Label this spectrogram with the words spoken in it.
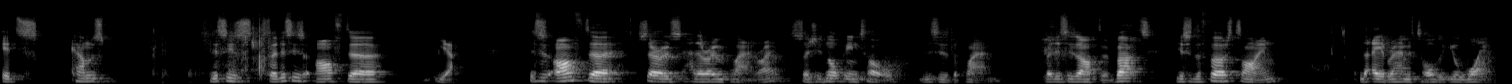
It comes, this is, so this is after, yeah, this is after Sarah's had her own plan, right? So she's not being told this is the plan, but this is after. But this is the first time that Abraham is told that your wife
